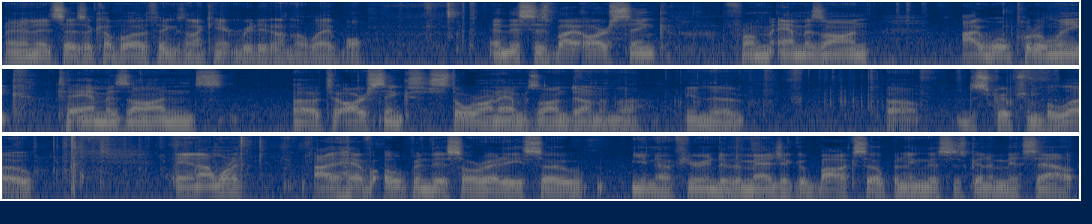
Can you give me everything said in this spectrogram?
And it says a couple other things, and I can't read it on the label. And this is by AURSINC from Amazon. I will put a link to Amazon's, uh, to AURSINC's store on Amazon down in the in the uh, description below. And I want to I have opened this already, so you know if you're into the magic of box opening, this is going to miss out.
